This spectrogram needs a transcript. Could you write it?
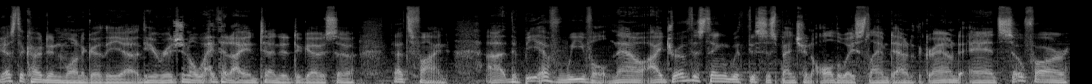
Guess the car didn't want to go the uh, the original way that I intended to go, so that's fine. Uh, the BF Weevil. Now, I drove this thing with the suspension all the way slammed down to the ground, and so far,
